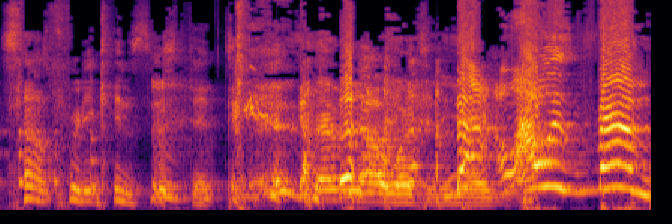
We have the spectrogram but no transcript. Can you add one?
Sounds pretty consistent. It's never not once in a year. Nah, how is fam?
